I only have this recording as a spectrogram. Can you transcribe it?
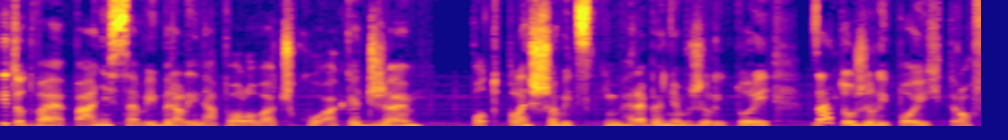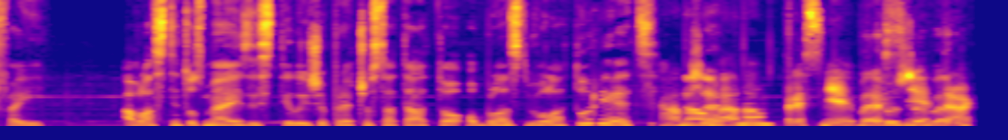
Títo dvaja páni sa vybrali na polovačku a keďže pod Plešovickým hrebeňom žili Turi, zatúžili po ich trofeji. A vlastne tu sme aj zistili, že prečo sa táto oblasť volá Turiec. Áno, že? áno, presne, veru, presne, že veru. tak.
